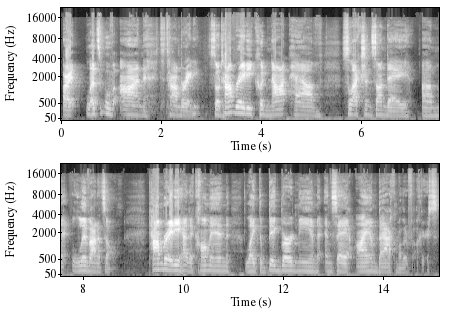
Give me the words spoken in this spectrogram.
All right, let's move on to Tom Brady. So Tom Brady could not have Selection Sunday um, live on its own. Tom Brady had to come in like the Big Bird meme and say, I am back, motherfuckers.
